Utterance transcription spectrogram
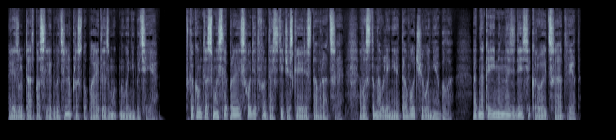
результат последовательно проступает из мутного небытия. В каком-то смысле происходит фантастическая реставрация, восстановление того, чего не было. Однако именно здесь и кроется ответ.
